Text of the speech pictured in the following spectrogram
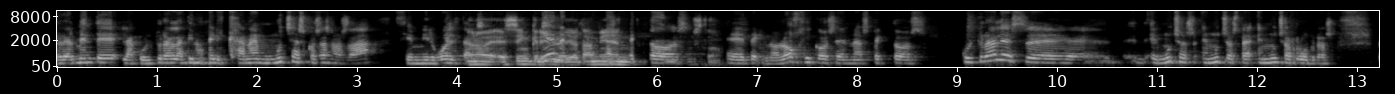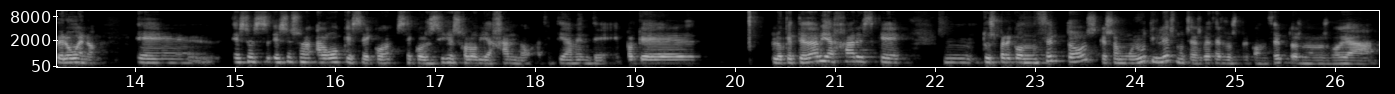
realmente la cultura latinoamericana en muchas cosas nos da 100.000 vueltas. No, es increíble, yo también. En aspectos eh, tecnológicos, en aspectos culturales, eh, en, muchos, en, muchos, en muchos rubros. Pero bueno, eh, eso, es, eso es algo que se, se consigue solo viajando, efectivamente, porque lo que te da viajar es que mm, tus preconceptos, que son muy útiles, muchas veces los preconceptos no los voy a,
